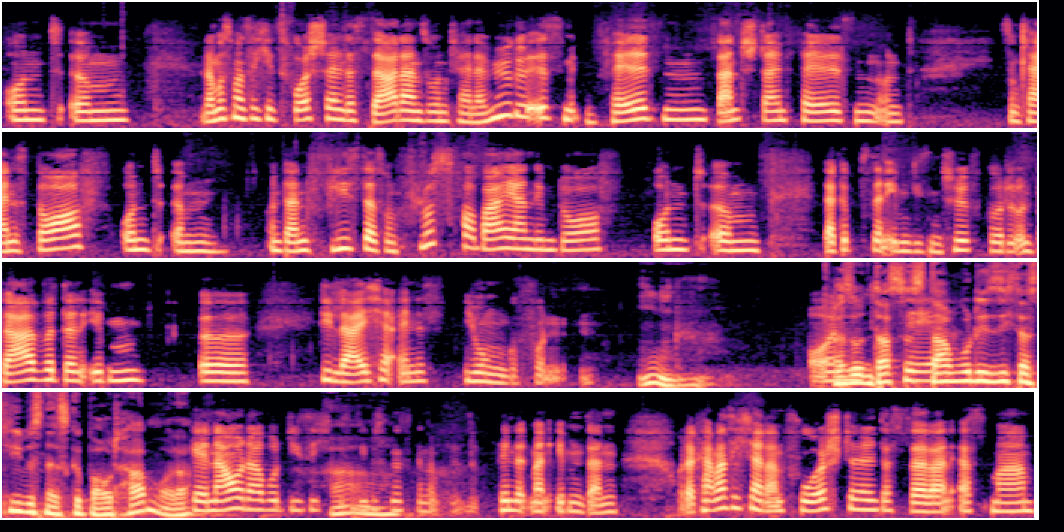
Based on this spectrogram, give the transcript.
Und ähm, da muss man sich jetzt vorstellen, dass da dann so ein kleiner Hügel ist mit einem Felsen, Sandsteinfelsen und so ein kleines Dorf. Und, ähm, und dann fließt da so ein Fluss vorbei an dem Dorf. Und ähm, da gibt es dann eben diesen Schilfgürtel. Und da wird dann eben äh, die Leiche eines Jungen gefunden. Und Also das ist der- da, wo die sich das Liebesnest gebaut haben, oder? Genau da, wo die sich Ah. das Liebesnest genau, findet man eben dann, oder kann man sich ja dann vorstellen, dass da dann erstmal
